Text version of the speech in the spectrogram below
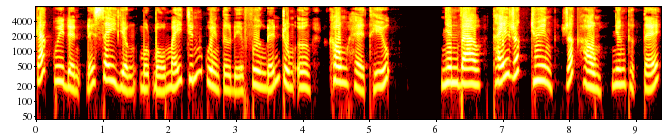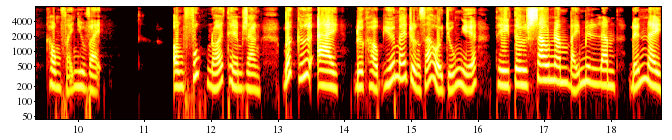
các quy định để xây dựng một bộ máy chính quyền từ địa phương đến trung ương không hề thiếu. Nhìn vào thấy rất chuyên, rất hồng nhưng thực tế không phải như vậy. Ông Phúc nói thêm rằng bất cứ ai được học dưới mái trường xã hội chủ nghĩa thì từ sau năm 75 đến nay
